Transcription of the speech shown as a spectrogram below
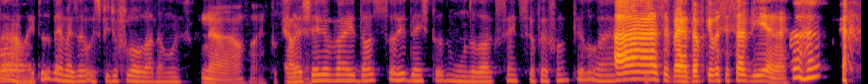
Não, aí tudo bem, mas o Speed Flow lá da música. Não, é impossível. Ela chega, vai idosa sorridente, todo mundo logo sente seu perfume pelo ar. Ah, você perguntou porque você sabia, né? Aham. Eu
